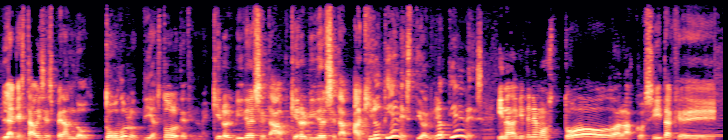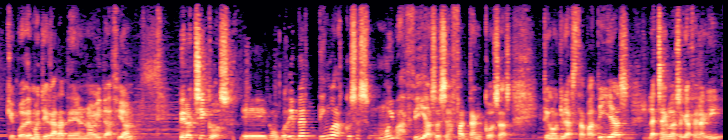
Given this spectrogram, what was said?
la que estabais esperando todos los días, todos los días diciéndome, quiero el vídeo del setup, quiero el vídeo del setup. Aquí lo tienes, tío, aquí lo tienes. Y nada, aquí tenemos todas las cositas que, que podemos llegar a tener en una habitación. Pero chicos, eh, como podéis ver, tengo las cosas muy vacías, o sea, faltan cosas. Tengo aquí las zapatillas, la chancla no sé qué hacer aquí,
